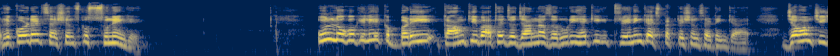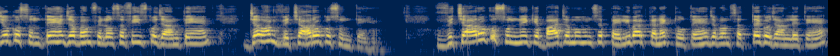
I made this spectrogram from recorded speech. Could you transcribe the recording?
रिकॉर्डेड सेशंस को सुनेंगे, उन लोगों के लिए एक बड़ी काम की बात है जो जानना ज़रूरी है कि ट्रेनिंग का एक्सपेक्टेशन सेटिंग क्या है। जब हम चीज़ों को सुनते हैं, जब हम फिलोसफीज को जानते हैं, जब हम विचारों को सुनते हैं विचारों को सुनने के बाद जब हम उनसे पहली बार कनेक्ट होते हैं, जब हम सत्य को जान लेते हैं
